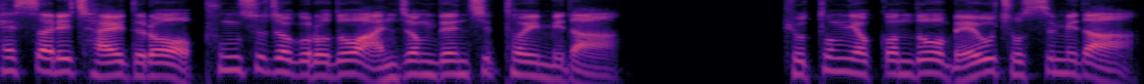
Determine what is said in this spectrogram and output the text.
햇살이 잘 들어 풍수적으로도 안정된 집터입니다. 교통 여건도 매우 좋습니다.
